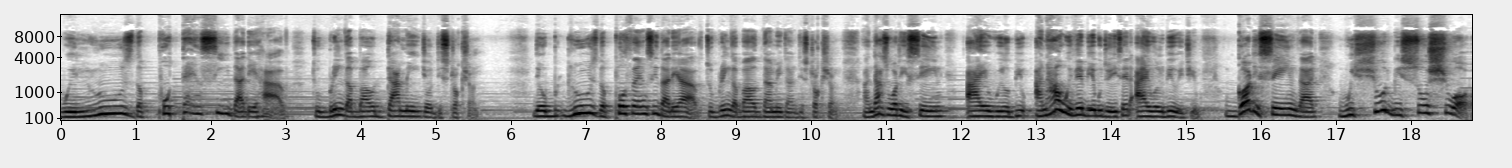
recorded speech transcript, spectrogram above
will lose the potency that they have to bring about damage or destruction they'll lose the potency that they have to bring about damage and destruction. And that's what he's saying, I will be. And how will they be able to? He said, I will be with you. God is saying that we should be so sure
